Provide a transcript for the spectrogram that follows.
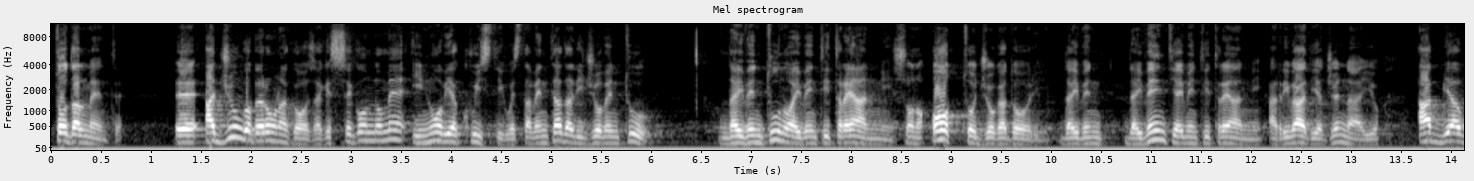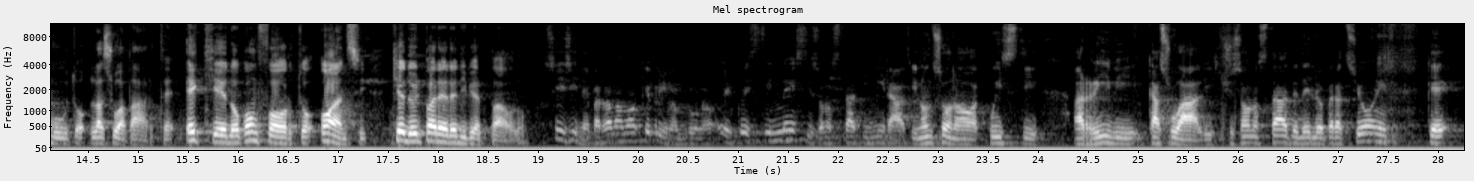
Totalmente. Eh, aggiungo però una cosa, che secondo me i nuovi acquisti, questa ventata di gioventù dai 21 ai 23 anni sono 8 giocatori, dai 20, dai 20 ai 23 anni arrivati a gennaio, abbia avuto la sua parte. E chiedo conforto o anzi chiedo il parere di Pierpaolo. Sì, sì, ne parlavamo anche prima Bruno, e questi innesti sono stati mirati, non sono acquisti, arrivi casuali, ci sono state delle operazioni che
